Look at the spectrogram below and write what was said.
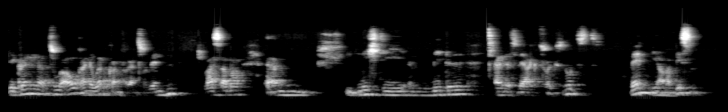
Wir können dazu auch eine Webkonferenz verwenden, was aber ähm, nicht die Mittel eines Werkzeugs nutzt. Wenn wir aber wissen,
